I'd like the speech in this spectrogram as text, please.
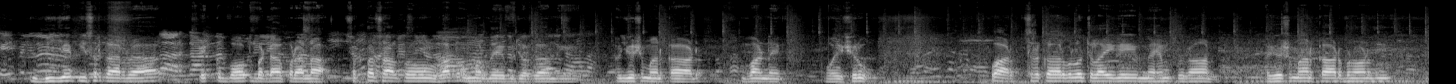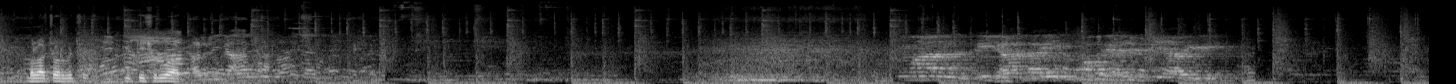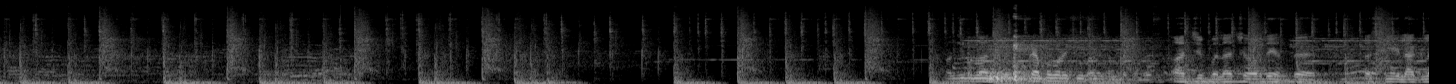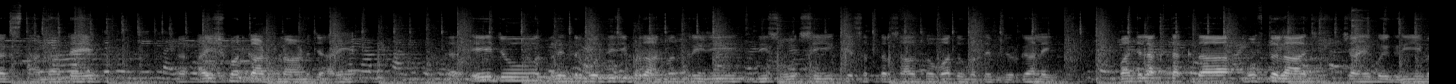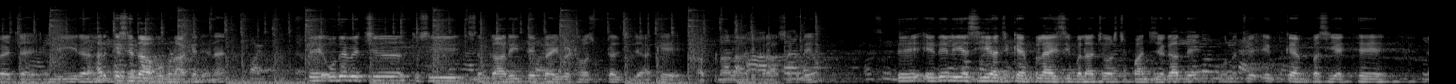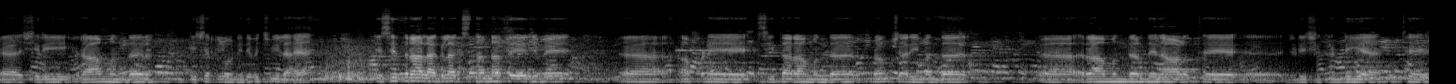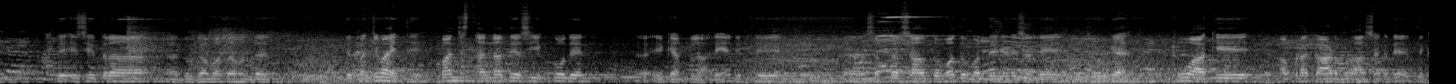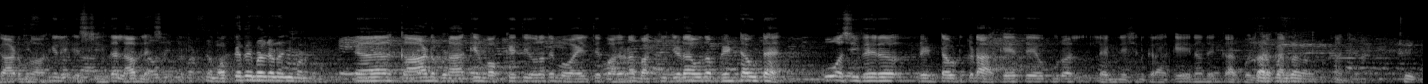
BJP ਸਰਕਾਰ ਦਾ ਇੱਕ ਬਹੁਤ ਵੱਡਾ ਉਪਰਾਲਾ 70 ਸਾਲ ਤੋਂ ਵੱਧ ਉਮਰ ਦੇ ਬਜ਼ੁਰਗਾਂ ਦੀ ਆਯੁਸ਼ਮਾਨ ਕਾਰਡ ਬਣਨੇ ਹੋਏ ਸ਼ੁਰੂ। ਭਾਰਤ ਸਰਕਾਰ ਵੱਲੋਂ ਚਲਾਈ ਗਈ ਮੁਹਿੰਮ ਦੌਰਾਨ ਆਯੁਸ਼ਮਾਨ ਕਾਰਡ ਬਣਾਉਣ ਦੀ ਬਲਾਚੌਰ ਵਿੱਚ ਕੀਤੀ ਸ਼ੁਰੂਆਤ। ਹਾਂਜੀ ਬਲਾਚੌਰ ਕੈਂਪ ਬਾਰੇ ਕੀ ਗੱਲ ਅੱਜ ਬਲਾਚੌਰ ਦੇ ਅੰਦਰ ਅਸੀਂ ਅਲੱਗ-ਅਲੱਗ ਸਥਾਨਾਂ ਤੇ ਅ, ਆਯੁਸ਼ਮਾਨ ਕਾਰਡ ਬਣਾਉਣ ਜਾ ਰਹੇ ਹਾਂ। ਅ, ਇਹ ਜੋ ਨਰਿੰਦਰ ਮੋਦੀ ਜੀ ਪ੍ਰਧਾਨ ਮੰਤਰੀ ਜੀ ਦੀ ਸੋਚ ਸੀ ਕਿ 70 ਸਾਲ ਤੋਂ ਵੱਧ ਉਮਰ ਦੇ ਬਜ਼ੁਰਗਾਂ ਲਈ 5 ਲੱਖ ਤੱਕ ਦਾ ਮੁਫਤ ਇਲਾਜ ਚਾਹੇ ਕੋਈ ਗਰੀਬ ਹੈ ਚਾਹੇ ਅਮੀਰ ਹੈ ਹਰ ਕਿਸੇ ਦਾ ਉਹ ਬਣਾ ਕੇ ਦੇਣਾ ਹੈ। ਤੇ ਉਹਦੇ ਵਿੱਚ ਤੁਸੀਂ ਸਰਕਾਰੀ ਤੇ ਪ੍ਰਾਈਵੇਟ ਹਸਪੀਟਲ 'ਚ ਜਾ ਕੇ ਆਪਣਾ ਇਲਾਜ ਕਰਾ ਸਕਦੇ ਹੋ। ਤੇ ਇਹਦੇ ਲਈ ਅਸੀਂ ਅੱਜ ਕੈਂਪ ਲਾਏ ਸੀ ਬਲਾਚੌਰ ਚ ਪੰਜ ਜਗ੍ਹਾ ਤੇ। ਉਹਨਾਂ ਚ ਇੱਕ ਕੈਂਪ ਅਸੀਂ ਇੱਥੇ ਸ਼੍ਰੀ ਰਾਮ ਮੰਦਰ, ਟੀਚਰ ਕਲੋਨੀ ਦੇ ਵਿੱਚ ਵੀ ਲਾਇਆ। ਇਸੇ ਤਰ੍ਹਾਂ ਅਲੱਗ-ਅਲੱਗ ਸਥਾਨਾਂ ਤੇ ਜਿਵੇਂ ਆਪਣੇ ਸੀਤਾ ਰਾਮ ਮੰਦਰ, ਬ੍ਰਹਮਚਾਰੀ ਮੰਦਰ ਰਾਮ ਮੰਦਰ ਦੇ ਨਾਲ ਉੱਥੇ ਜਿਹੜੀ ਸ਼ਿਖੰਡੀ ਹੈ ਉੱਥੇ। ਤੇ ਇਸੇ ਤਰ੍ਹਾਂ ਦੁਰਗਾ ਮਾਤਾ ਮੰਦਰ। ਤੇ ਪੰਜਵਾਂ ਇੱਥੇ। ਪੰਜ ਸਥਾਨਾਂ ਤੇ ਅਸੀਂ ਇੱਕੋ ਦਿਨ ਇਹ ਕੈਂਪ ਲਾ ਰਹੇ ਹਾਂ ਜਿੱਥੇ ਅ, 70 ਸਾਲ ਤੋਂ ਵੱਧ ਉਮਰ ਦੇ ਜਿਹੜੇ ਸਾਡੇ ਬਜ਼ੁਰਗ ਹੈ ਉਹ ਆ ਕੇ ਆਪਣਾ ਕਾਰਡ ਬਣਾ ਸਕਦੇ ਆ ਤੇ ਕਾਰਡ ਬਣਵਾ ਕੇ ਇਸ ਚੀਜ਼ ਦਾ ਲਾਭ ਲੈ ਸਕਦੇ ਮੌਕੇ ਤੇ ਮਿਲ ਜਾਣਾ ਜੀ ਬਣ ਆ ਕਾਰਡ ਬਣਾ ਕੇ ਮੌਕੇ ਤੇ ਉਹਨਾਂ ਦੇ ਮੋਬਾਈਲ ਤੇ ਪਾ ਦੇਣਾ ਬਾਕੀ ਜਿਹੜਾ ਉਹਦਾ ਪ੍ਰਿੰਟ ਆਊਟ ਹੈ ਉਹ ਅਸੀਂ ਫਿਰ ਪ੍ਰਿੰਟ ਆਊਟ ਕਢਾ ਕੇ ਤੇ ਉਹ ਪੂਰਾ ਲੈਮੀਨੇਸ਼ਨ ਕਰਾ ਕੇ ਇਹਨਾਂ ਦੇ ਘਰ ਪਹੁੰਚਦਾ ਘਰ ਪਹੁੰਚਦਾ ਕਰ ਹਾਂਜੀ। ਠੀਕ।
